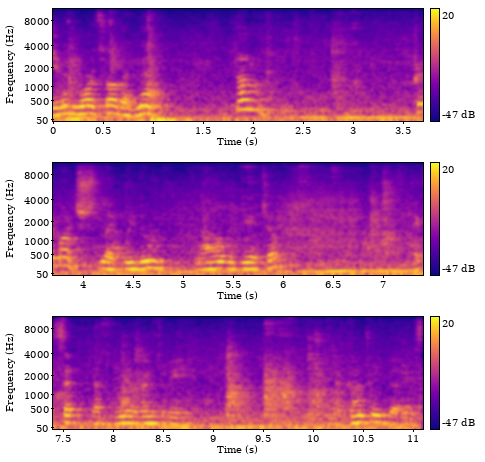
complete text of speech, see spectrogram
even more so than now. No, no, pretty much like we do now with DHL, except that we are going to be in a country that is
